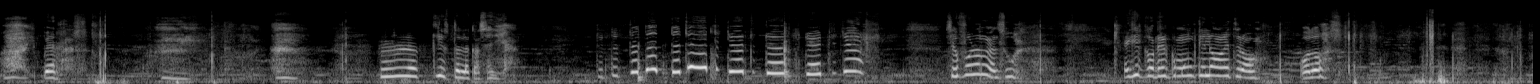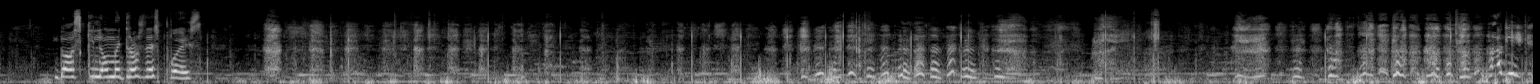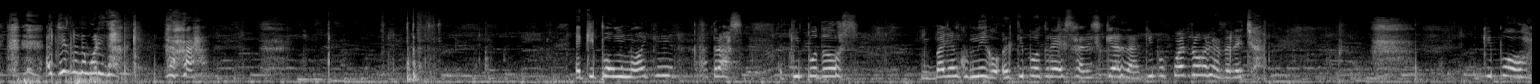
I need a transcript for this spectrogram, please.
Ay, perras. Aquí está la cacería. Se fueron al sur. Hay que correr como un kilómetro o dos. Dos kilómetros después. Aquí, aquí está la guarida. Equipo 1, hay que ir atrás. Equipo 2, vayan conmigo. Equipo 3, a la izquierda. Equipo 4, a la derecha. Equipo...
